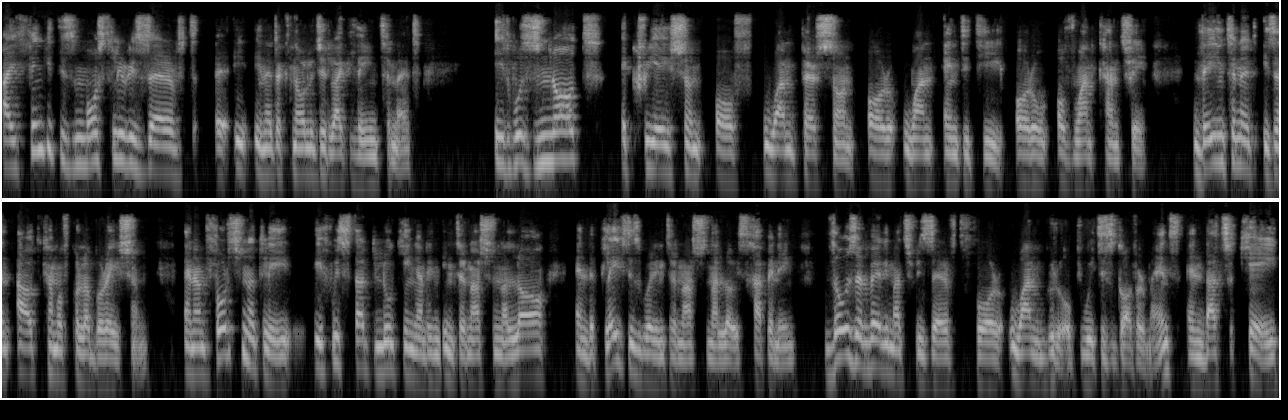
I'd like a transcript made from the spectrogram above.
I think it is mostly reserved uh, in a technology like the internet. It was not a creation of one person or one entity or of one country. The internet is an outcome of collaboration. And unfortunately, if we start looking at international law and the places where international law is happening, those are very much reserved for one group, which is governments, and that's okay.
